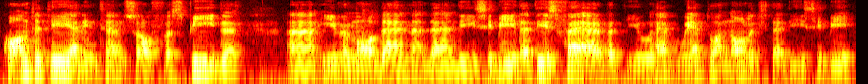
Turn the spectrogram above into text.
quantity and in terms of uh, speed uh, even more than, than the ECB. That is fair, but you have, we have to acknowledge that the ECB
